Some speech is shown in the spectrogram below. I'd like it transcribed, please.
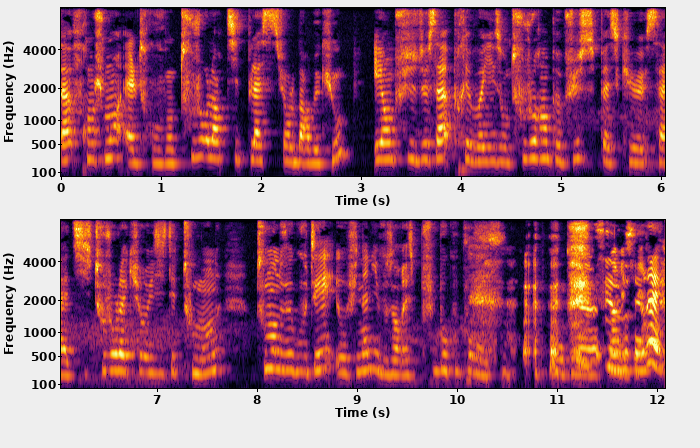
Ça, franchement, elles trouveront toujours leur petite place sur le barbecue. Et en plus de ça, prévoyez-en toujours un peu plus parce que ça attise toujours la curiosité de tout le monde tout le monde veut goûter et au final il vous en reste plus beaucoup pour vous. Euh, c'est vrai.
